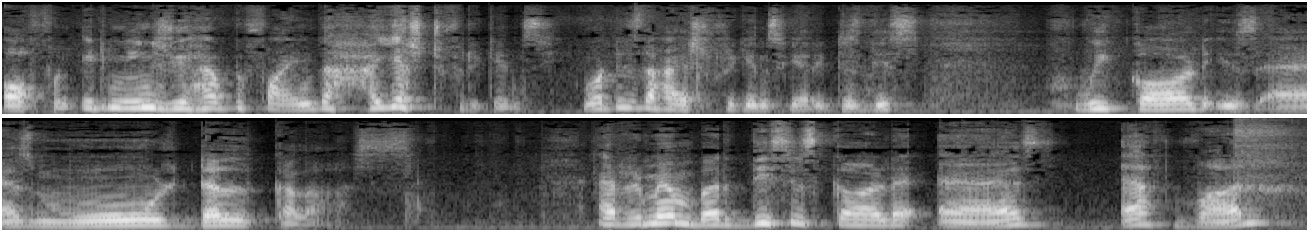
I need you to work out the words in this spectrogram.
often. It means you have to find the highest frequency. What is the highest frequency here? It is this we called is as modal class and remember this is called as f1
